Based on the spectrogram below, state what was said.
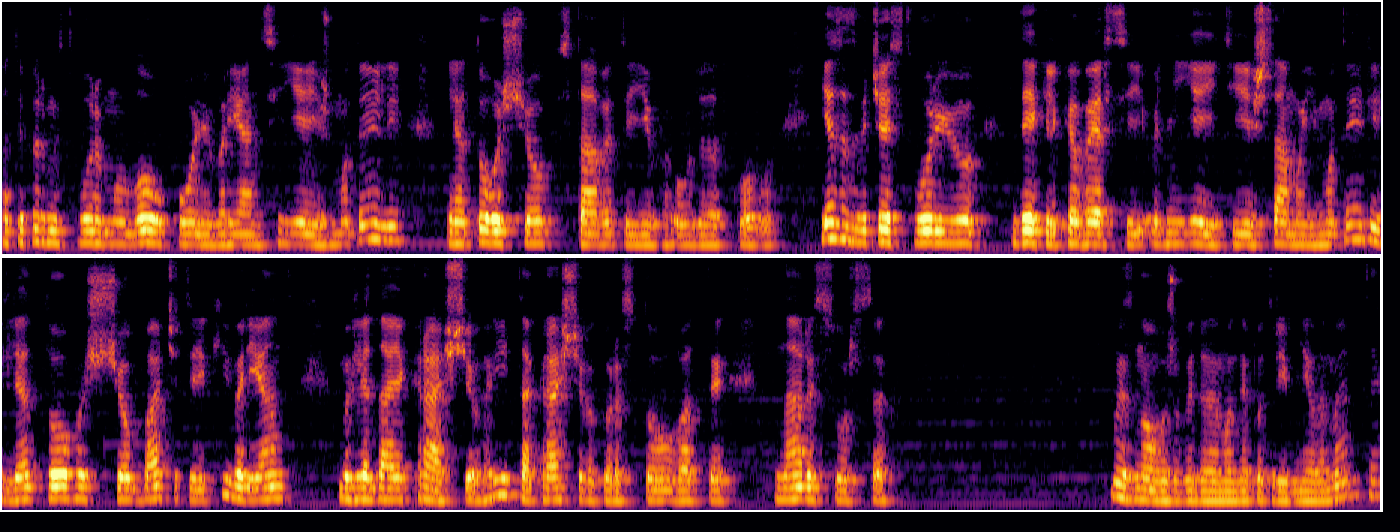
А тепер ми створимо low-poly варіант цієї ж моделі для того, щоб ставити її в гру додатково. Я зазвичай створюю декілька версій однієї тієї ж самої моделі для того, щоб бачити, який варіант виглядає краще в грі та краще використовувати на ресурсах. Ми знову ж видалимо непотрібні елементи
